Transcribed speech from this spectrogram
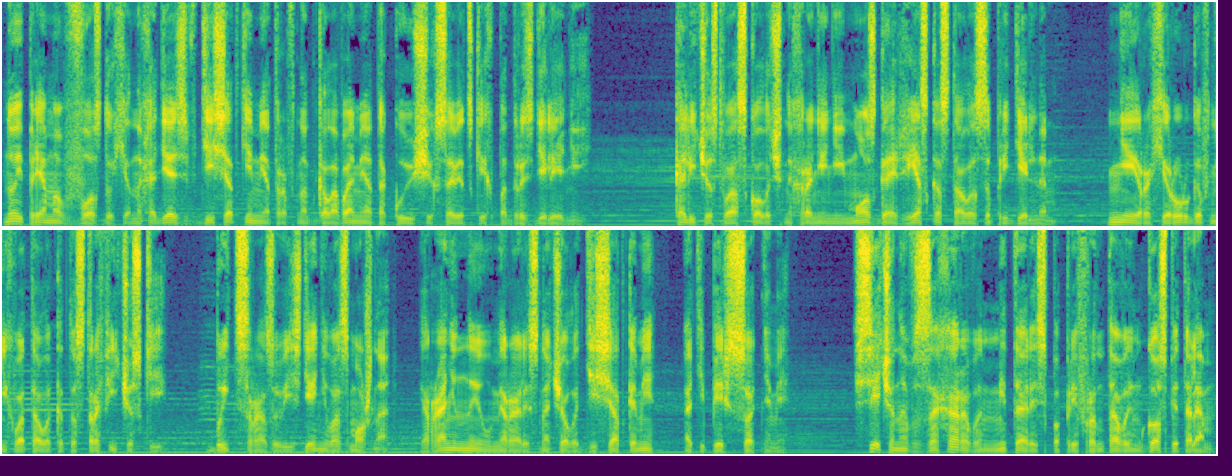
но и прямо в воздухе, находясь в десятки метров над головами атакующих советских подразделений. Количество осколочных ранений мозга резко стало запредельным. Нейрохирургов не хватало катастрофически. Быть сразу везде невозможно, и раненые умирали сначала десятками, а теперь сотнями. Сеченов с Захаровым метались по прифронтовым госпиталям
